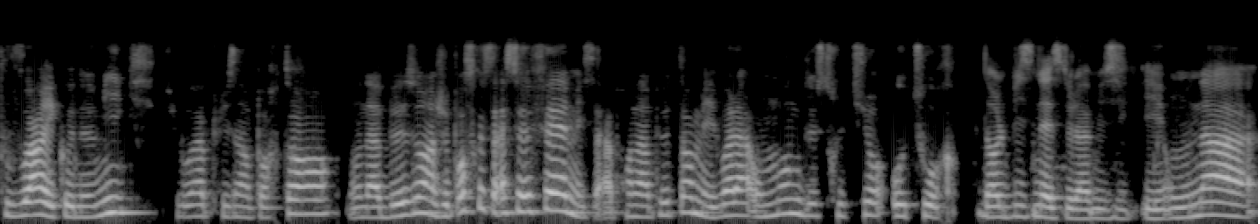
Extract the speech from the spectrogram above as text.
pouvoir économique, tu vois, plus important. On a besoin. Je pense que ça se fait, mais ça va prendre un peu de temps. Mais voilà, on manque de structures autour dans le business de la musique. Et on a,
